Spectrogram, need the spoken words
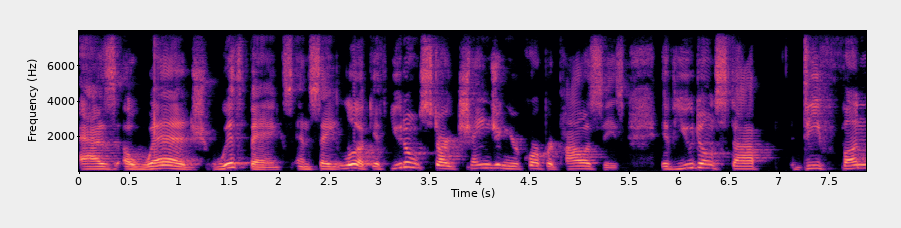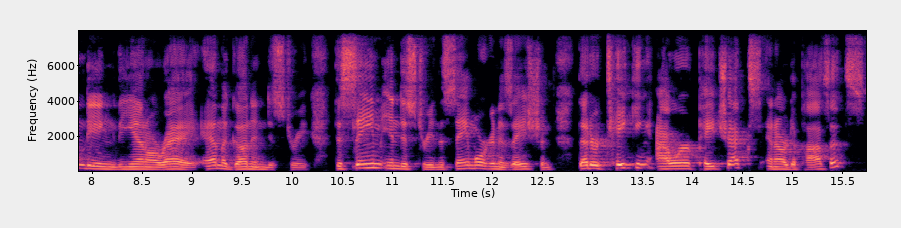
as a wedge with banks and say, look, if you don't start changing your corporate policies, if you don't stop defunding the NRA and the gun industry, the same industry and the same organization that are taking our paychecks and our deposits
